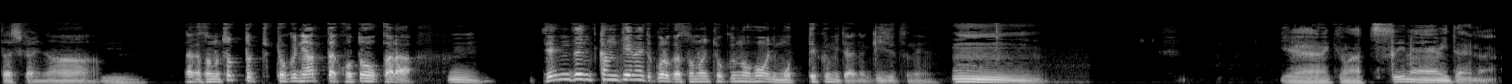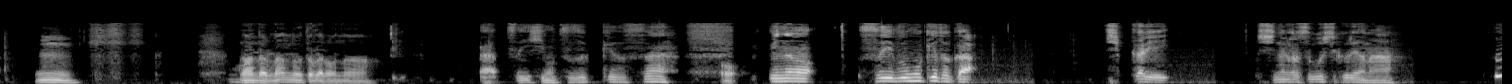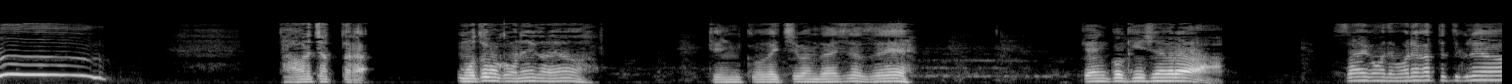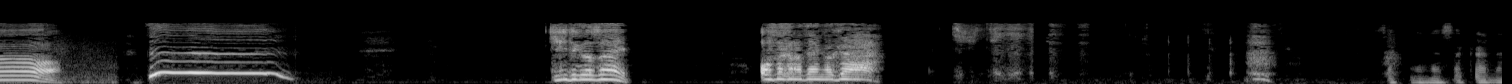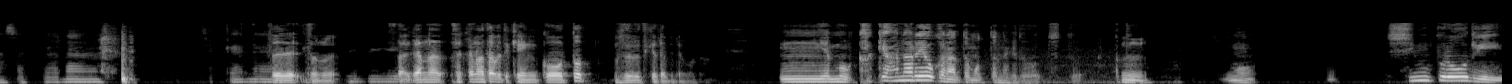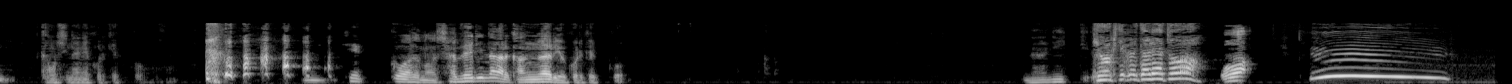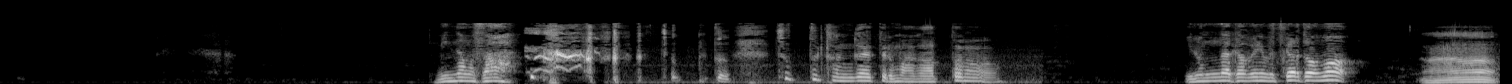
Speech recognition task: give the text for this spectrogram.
確かにな。の。うん。なんかそのちょっと曲に合ったことから、うん。全然関係ないところからその曲の方に持ってくみたいな技術ね。うーん。いやー、今日も暑いねみたいな。うん。なんだろう、何の歌だろうな。暑い日も続くけどさ、お、みんなの水分補給とか、しっかりしながら過ごしてくれよな。倒れちゃったら、元も子もねえからよ。健康が一番大事だぜ。健康気にしながら、最後まで盛り上がってってくれよ。聞いてください。お魚天国 魚、魚、魚。魚。それで、その、魚、魚を食べて健康と結びつけたみたいなこと？うーん、いや、もうかけ離れようかなと思ったんだけど、ちょっと、あと、うん。もう、シンプル大喜利かもしれないね、これ結構。うん結構、その、喋りながら考えるよ、これ結構。何？って今日は来てくれてありがとうおうみんなもさ、ちょっと、ちょっと考えてる間があったな。いろんな壁にぶつかると思う。ああ。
